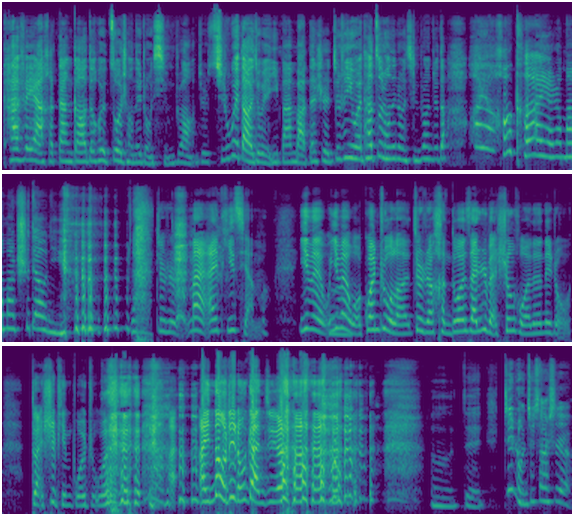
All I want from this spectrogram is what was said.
咖啡啊和蛋糕都会做成那种形状，就是其实味道就也一般吧，但是就是因为它做成那种形状，觉得哎呀好可爱呀，让妈妈吃掉你。就是卖 IP 钱嘛，因为因为我关注了，就是很多在日本生活的那种短视频博主 I know 这种感觉。嗯，对，这种就像是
